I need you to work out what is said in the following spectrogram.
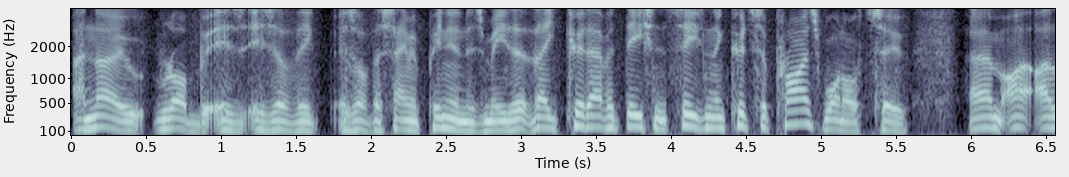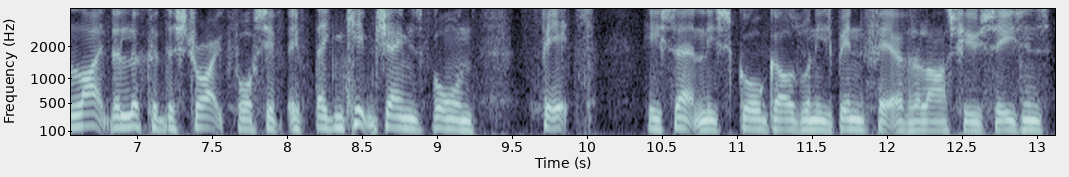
I know Rob is, is of the is of the same opinion as me that they could have a decent season and could surprise one or two. Um, I, I, like the look of the strike force if if they can keep James Vaughan fit He's certainly scored goals when he's been fit over the last few seasons.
